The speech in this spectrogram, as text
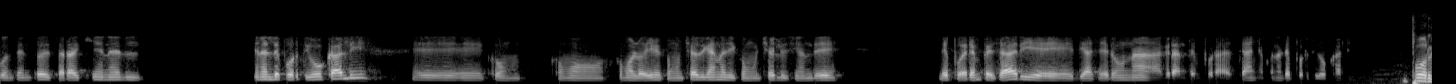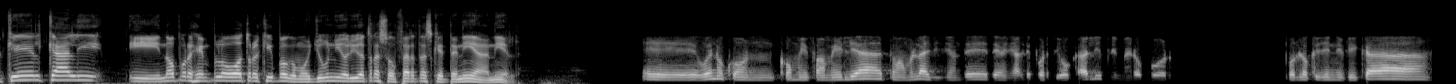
contento de estar aquí en el en el Deportivo Cali, eh, con, como, como lo dije, con muchas ganas y con mucha ilusión de, de poder empezar y de, hacer una gran temporada este año con el Deportivo Cali. ¿Por qué el Cali y no, por ejemplo, otro equipo como Junior y otras ofertas que tenía Daniel? Eh, bueno, con, con mi familia tomamos la decisión de, de venir al Deportivo Cali, primero por, por lo que significa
